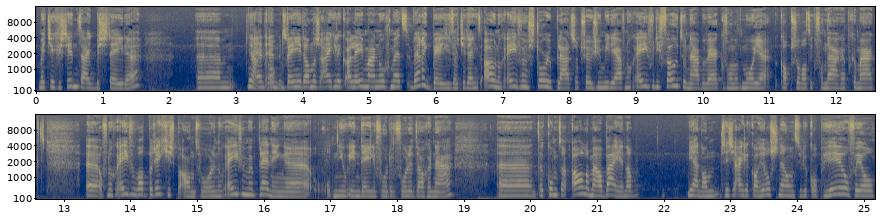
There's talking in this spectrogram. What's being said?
met je gezin tijd besteden. Ehm, Ja, en, ben je dan dus eigenlijk alleen maar nog met werk bezig? Dat je denkt, oh, nog even een story plaatsen op social media... of nog even die foto nabewerken van het mooie kapsel wat ik vandaag heb gemaakt... Eh, of nog even wat berichtjes beantwoorden. Nog even mijn planning eh, opnieuw indelen voor de, voor de dag erna. Eh dat komt er allemaal bij. En dat, ja, dan zit je eigenlijk al heel snel natuurlijk op heel veel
